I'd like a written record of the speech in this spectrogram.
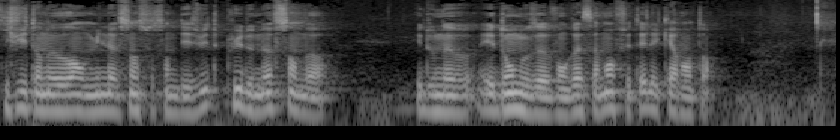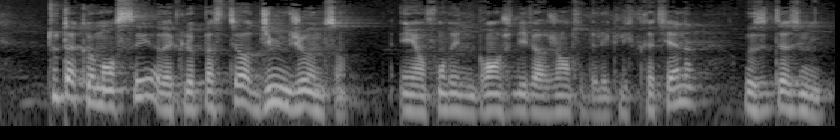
qui fit en novembre 1978 plus de 900 morts, et dont nous avons récemment fêté les 40 ans. Tout a commencé avec le pasteur Jim Jones, ayant fondé une branche divergente de l'Église chrétienne aux États-Unis.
